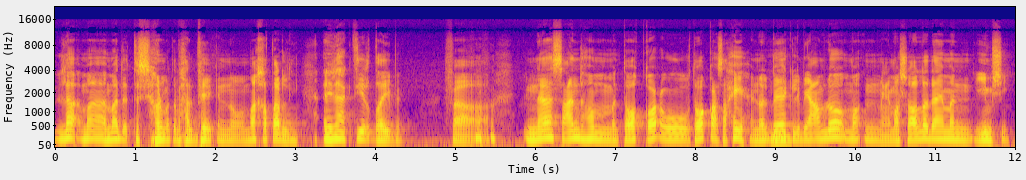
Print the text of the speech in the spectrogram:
لا ما ما دقت الشاورما تبع البيك إنه ما خطر لي. قال لي لا كثير طيبة. فالناس عندهم توقع وتوقع صحيح إنه البيك. اللي بيعمله ما يعني ما شاء الله دائما يمشي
